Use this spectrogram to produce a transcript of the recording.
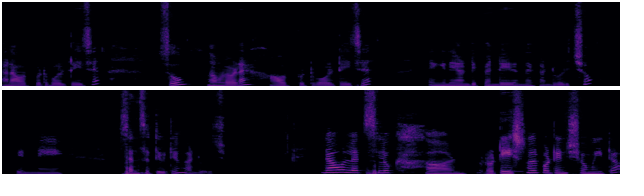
and output voltage so നമ്മളിവിടെ ഔട്ട്പുട്ട് വോൾട്ടേജ് എങ്ങനെയാണ് ഡിപ്പെൻഡ് ചെയ്യുന്നത് കണ്ടുപിടിച്ചു. പിന്നെ സെൻസിറ്റിവിറ്റിയും കണ്ടുപിടിച്ചു. Now let's look rotational potentiometer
